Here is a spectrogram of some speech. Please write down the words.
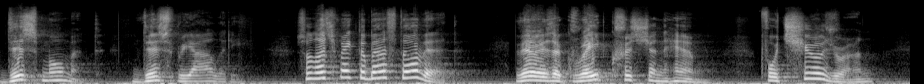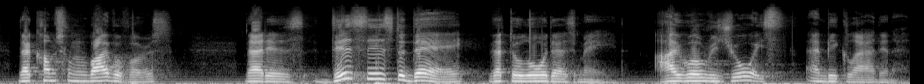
this moment, this reality. So let's make the best of it. There is a great Christian hymn for children that comes from a Bible verse that is, This is the day that the Lord has made. I will rejoice and be glad in it.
